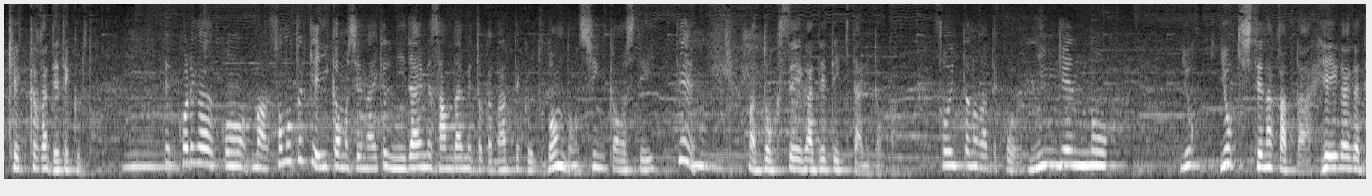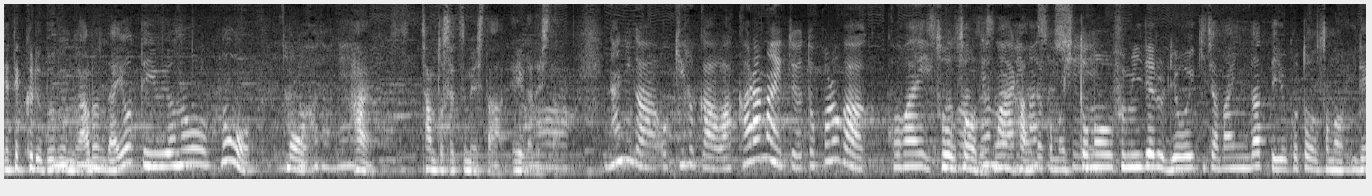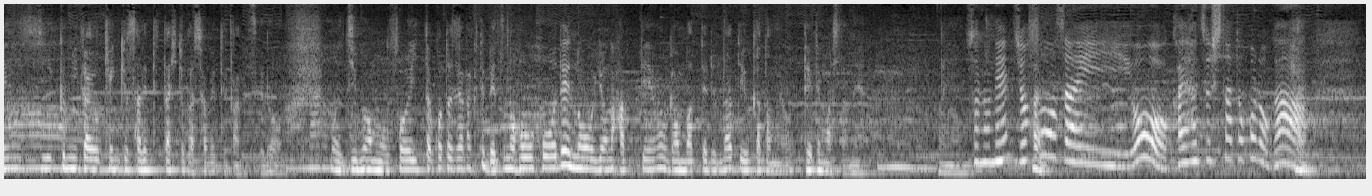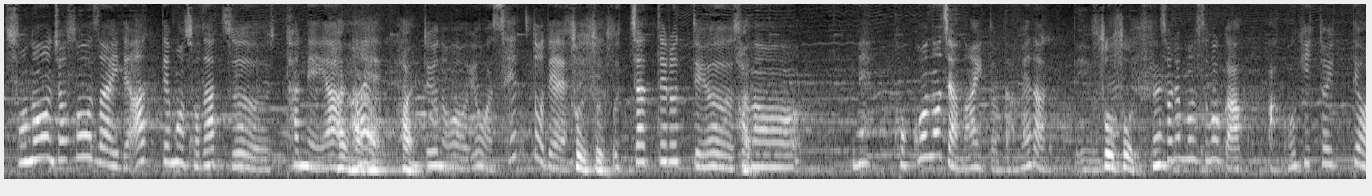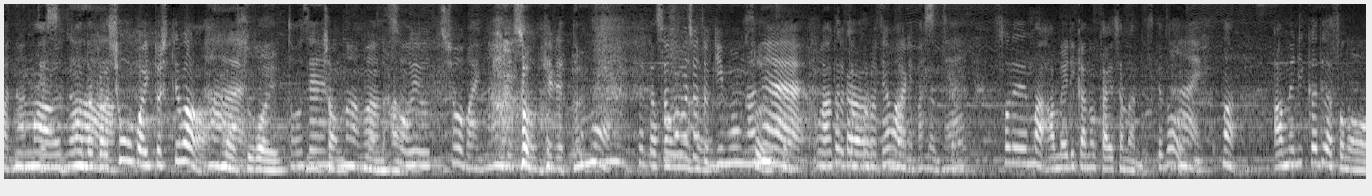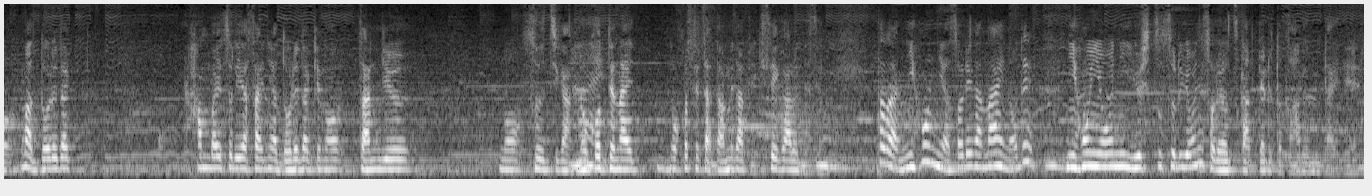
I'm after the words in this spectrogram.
結果が出てくると。うん。でこれがこの、まあ、その時はいいかもしれないけど2代目3代目とかなってくるとどんどん進化をしていって、うん。まあ、毒性が出てきたりとかそういったのがあってこう人間のよ予期してなかった弊害が出てくる部分があるんだよっていうようなのをもう、ね。はい、ちゃんと説明した映画でした。何が起きるかわからないというところが怖いそう部分でもありますし、人の踏み入れる領域じゃないんだっていうことをその遺伝子組み換えを研究されてた人が喋ってたんですけどもう自分はもうそういったことじゃなくて別の方法で農業の発展を頑張ってるんだという方も出てましたね。うん。うんそのね除草剤を開発したところが、はその除草剤であっても育つ種いやはいはい苗はい。というのを要はセットで売っちゃってるっていうその、ねここのじゃないとダメだっていうね、そうそうですね。それもすごくあアコギと言ってはなんまあですが、まあだから商売としてははい。もうすごい当然ちゃんまあまあはい。そういう商売なんでしょうけれども。そこもちょっと疑問がね湧くところではありますね。それまあアメリカの会社なんですけど、はい。まあアメリカではそのまあどれだけ販売する野菜にはどれだけの残留の数値が残ってない、残ってたらダメだっていう規制があるんですよ、ただ日本にはそれがないので、うん。日本用に輸出するようにそれを使ってるとかあるみたいで、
